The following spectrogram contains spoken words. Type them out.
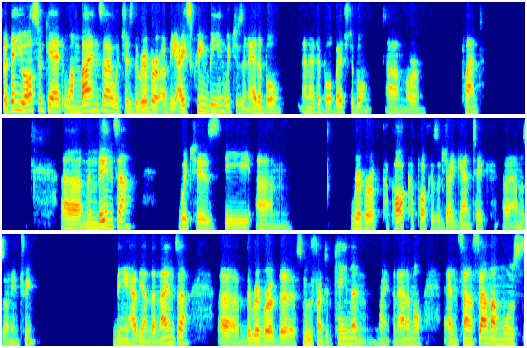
But then you also get Wambanza, which is the river of the ice cream bean, which is an edible, an edible vegetable um, or plant. Uh, Mundenza, which is the um, river of Kapok. Kapok is a gigantic uh, Amazonian tree. Then you have Yandanainza, uh, the river of the smooth-fronted caiman, right, an animal, and Sansamamus,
